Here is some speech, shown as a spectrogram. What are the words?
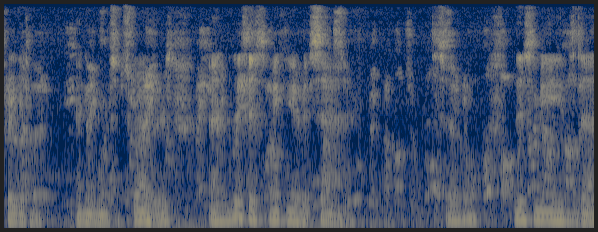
for getting any more subscribers, and this is making me a bit sad. So, this means that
